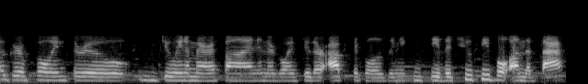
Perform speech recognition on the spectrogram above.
a group going through doing a marathon and they're going through their obstacles and you can see the two people on the back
